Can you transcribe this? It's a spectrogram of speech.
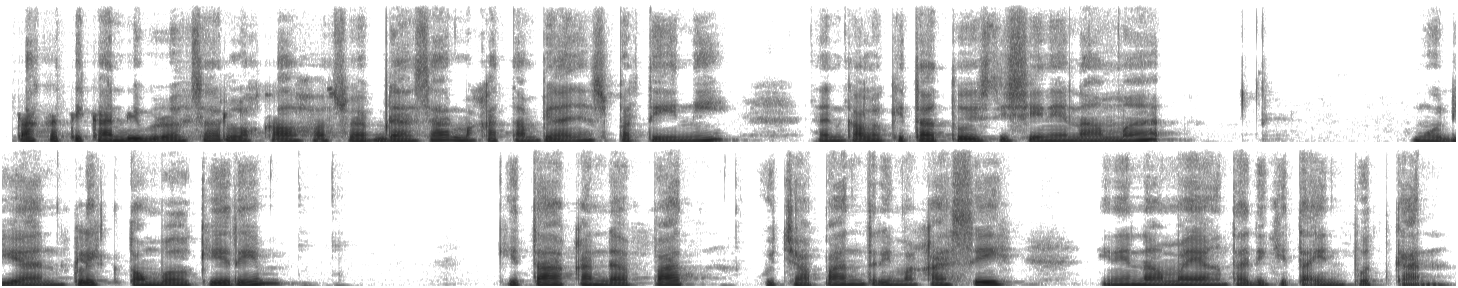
Kita ketikkan di browser localhost web dasar maka tampilannya seperti ini. Dan kalau kita tulis di sini nama kemudian klik tombol kirim, kita akan dapat ucapan terima kasih. Ini nama yang tadi kita inputkan.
